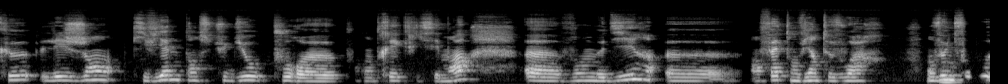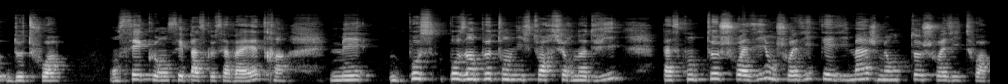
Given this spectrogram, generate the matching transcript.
que les gens qui viennent en studio pour, euh, rencontrer Chris et moi euh, vont me dire, en fait, on vient te voir. On veut une photo de toi on sait qu'on ne sait pas ce que ça va être, mais pose, un peu ton histoire sur notre vie parce qu'on te choisit, on choisit tes images, mais on te choisit toi.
